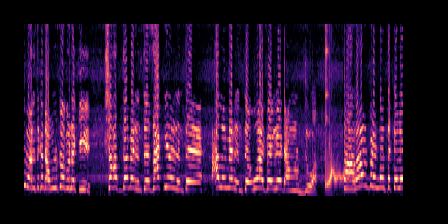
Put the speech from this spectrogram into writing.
তোমার থেকে ডাউনলোড হবে নাকি? সাদ্দা মেরেনতে জাকির এরেনতে আলো মেরেনতে ওয়াইফাই লে ডাউনলোড দেওয়া। তারার ব্যান্ডের থেকে লে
